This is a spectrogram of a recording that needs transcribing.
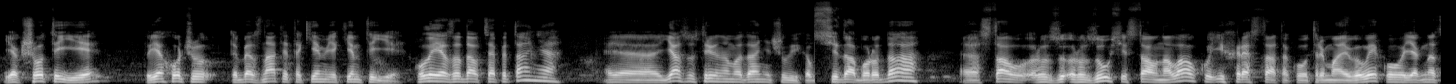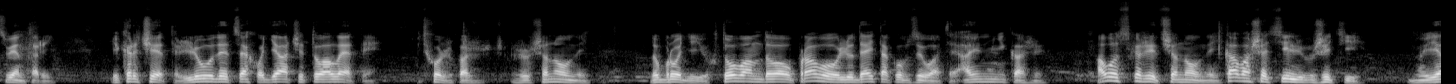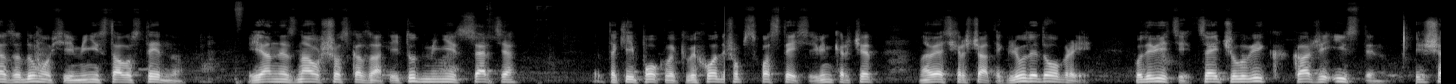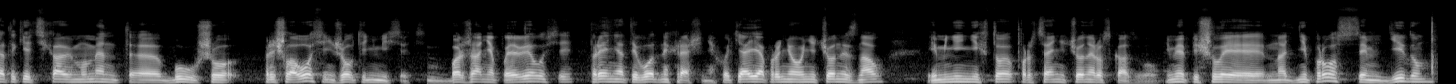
якщо ти є, то я хочу тебе знати таким, яким ти є. Коли я задав це питання, е, я зустрів на Майдані чоловіка. Сіда борода, е, став роз- розувся, став на лавку і хреста такого тримає великого, як на цвинтарі. І кричить: люди, це ходячі туалети. Підходжу, кажу, шановний добродію, хто вам давав право людей так обзивати? А він мені каже: а от скажіть, шановний, яка ваша ціль в житті? Ну я задумався, і мені стало стидно. Я не знав, що сказати. І тут мені з серця такий поклик виходить, щоб спастися. Він кричить на весь хрещатик: Люди добрі, подивіться, цей чоловік каже істину. І ще такий цікавий момент е, був, що прийшла осінь, жовтень місяць. Бажання появилося прийняти водне хрещення. Хоча я про нього нічого не знав. І мені ніхто про це нічого не розказував. І ми пішли на Дніпро з цим дідом,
